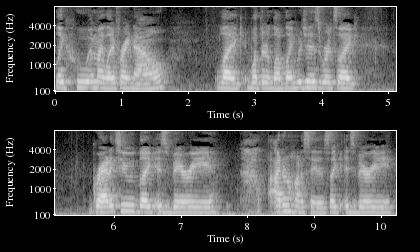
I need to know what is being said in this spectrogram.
like who in my life right now like what their love language is where it's like gratitude like is very I don't know how to say this like it's very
